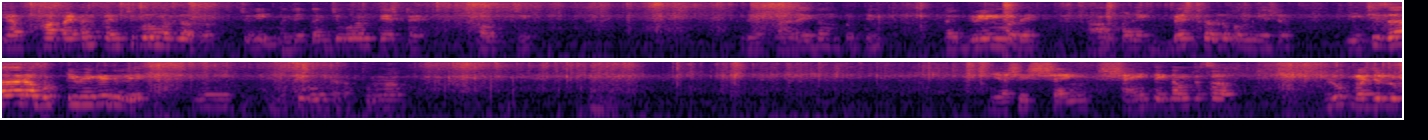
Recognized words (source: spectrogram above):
या हा पॅटर्न कंचीपुरममध्ये जातो ॲक्च्युली म्हणजे कंचीपुरम टेस्ट आहे साऊथची साड्या एकदम अप्रतिम. तर ग्रीनमध्ये आपण एक बेस्ट कलर कॉम्बिनेशन याची जरा बुट्टी वेगळी दिली. आणि बुट्टी बघू शकता पूर्ण. ही अशी शाईन शाईन एकदम त्याचं लुक म्हणजे लुक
